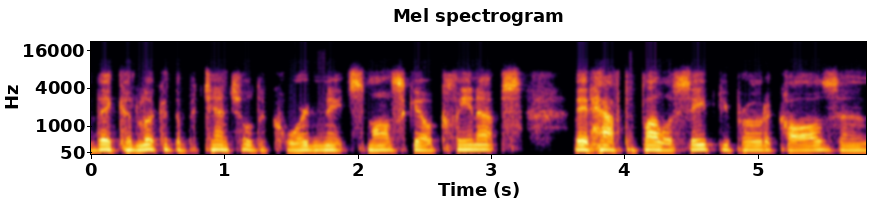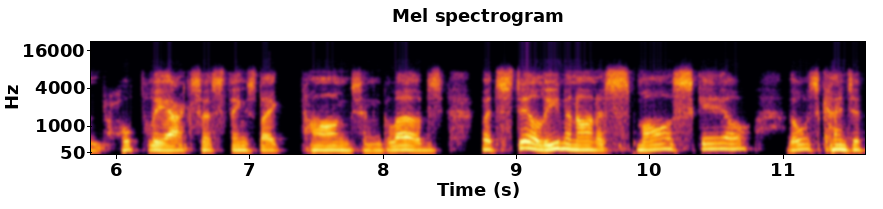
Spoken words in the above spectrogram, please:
They could look at the potential to coordinate small scale cleanups they'd have to follow safety protocols and hopefully access things like tongs and gloves. But still, even on a small scale, those kinds of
